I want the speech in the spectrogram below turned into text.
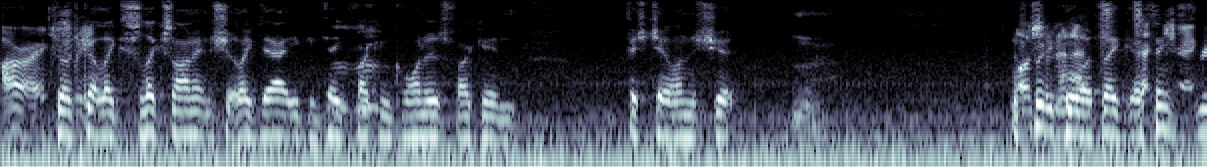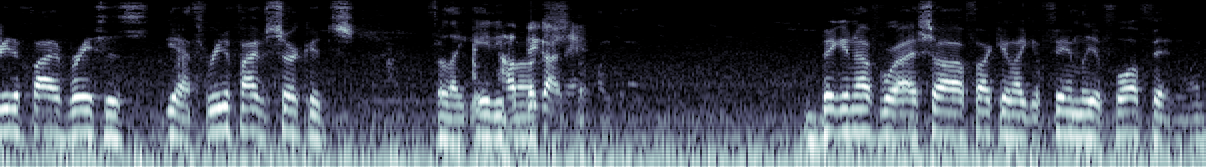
All right. so it's got like slicks on it and shit like that. You can take Mhm. fucking corners, fucking fishtailing and shit. It's pretty cool. It's like I think track. three to five races. Yeah, three to five circuits for like eighty How bucks. big are they? like that. Big enough where I saw fucking like a family of four fit in one.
